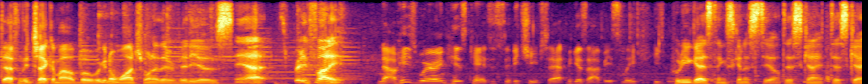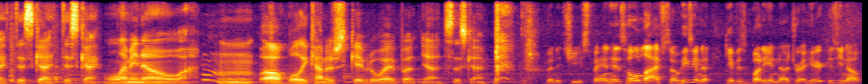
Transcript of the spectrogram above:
definitely check them out, but we're gonna watch one of their videos. Yeah, it's pretty funny. Now he's wearing his Kansas City Chiefs hat because obviously he's Who do you guys think's gonna steal? This guy, this guy, this guy, this guy. Let me know. Hmm. Oh, well, he kind of just gave it away, but yeah, it's this guy. been a Chiefs fan his whole life, so he's gonna give his buddy a nudge right here because you know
